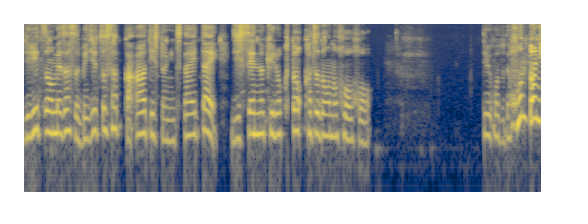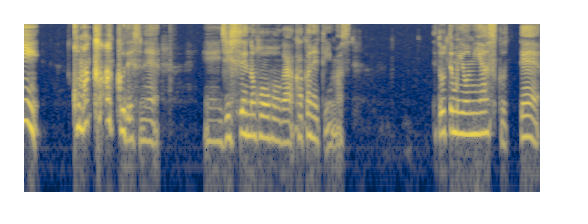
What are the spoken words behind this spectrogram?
自立を目指す美術作家、アーティストに伝えたい実践の記録と活動の方法。ということで、本当に細かくですね、えー、実践の方法が書かれています。とっても読みやすくって、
